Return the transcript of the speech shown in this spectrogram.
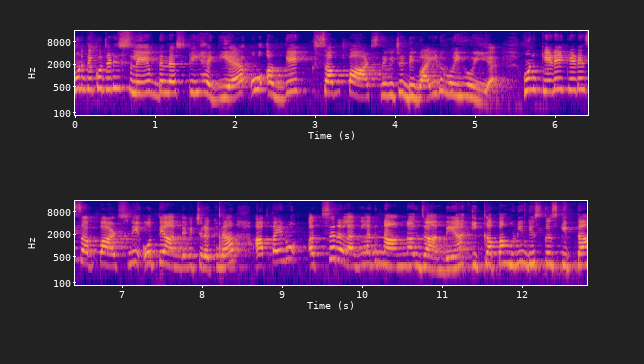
ਹੁਣ ਦੇਖੋ ਜਿਹੜੀ ਸਲੇਵ ਡਾਇਨੈਸਟੀ ਹੈਗੀ ਹੈ, ਉਹ ਅੱਗੇ ਸਬ ਪਾਰਟਸ ਦੇ ਵਿੱਚ ਡਿਵਾਈਡ ਹੋਈ ਹੋਈ ਹੈ। ਹੁਣ ਕਿਹੜੇ ਕਿਹੜੇ ਸਬ ਪਾਰਟਸ ਨੇ, ਉਹ ਧਿਆਨ ਦੇ ਵਿੱਚ ਰੱਖਣਾ। ਆਪਾਂ ਇਹਨੂੰ ਅਕਸਰ ਅਲੱਗ-ਅਲੱਗ ਨਾਮ ਨਾਲ ਜਾਣਦੇ ਆ ਇੱਕ ਆਪਾਂ ਹੁਣੀ ਡਿਸਕਸ ਕੀਤਾ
